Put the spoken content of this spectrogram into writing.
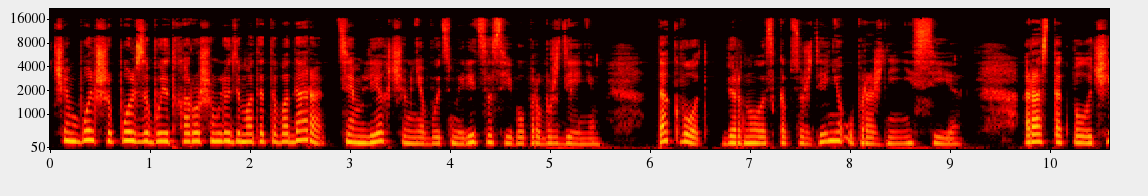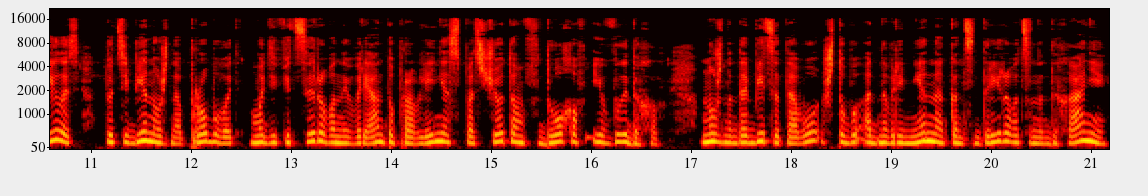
Чем больше пользы будет хорошим людям от этого дара, тем легче мне будет смириться с его пробуждением. Так вот, вернулась к обсуждению упражнений Сия. Раз так получилось, то тебе нужно пробовать модифицированный вариант управления с подсчетом вдохов и выдохов. Нужно добиться того, чтобы одновременно концентрироваться на дыхании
